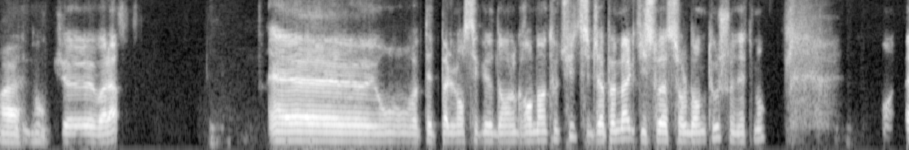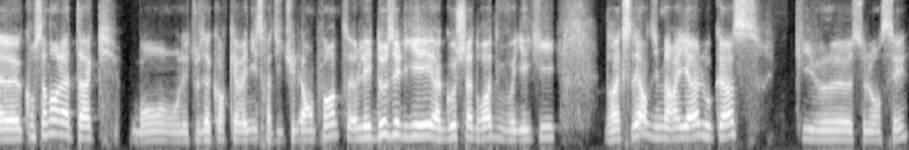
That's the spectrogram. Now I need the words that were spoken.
Ouais. Donc euh, voilà. Euh, on va peut-être pas le lancer dans le grand bain tout de suite. C'est déjà pas mal qu'il soit sur le banc de touche, honnêtement. Euh, concernant l'attaque, bon, on est tous d'accord Cavani sera titulaire en pointe. Les deux ailiers à gauche, à droite, vous voyez qui? Draxler, Di Maria, Lucas, qui veut se lancer?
